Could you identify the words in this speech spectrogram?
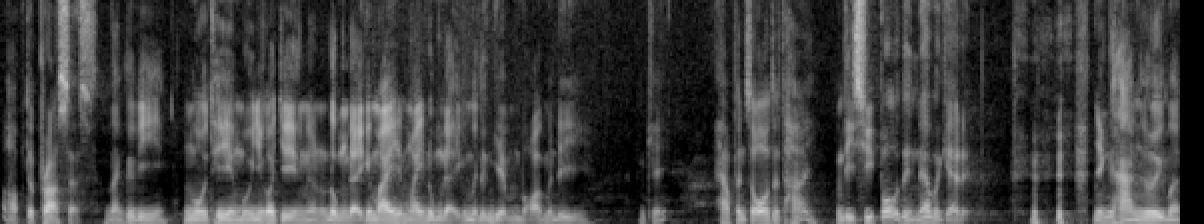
of the process rằng quý vị ngồi thiền mỗi như có chuyện nó đùng đẩy cái máy máy đùng đẩy cái mình đứng dậy mình bỏ mình đi Okay? Happens all the time. And these people, they never get it. những cái hàng người mà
